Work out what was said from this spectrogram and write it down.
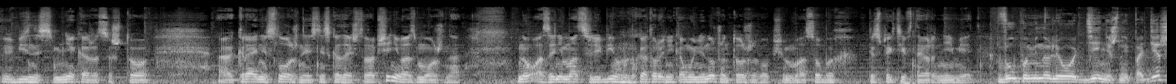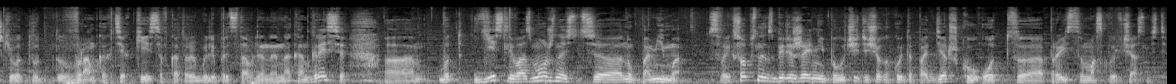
в бизнесе, мне кажется, что э, крайне сложно, если не сказать, что вообще невозможно. Ну, а заниматься любимым, который никому не нужен, тоже, в общем, особых перспектив, наверное, не имеет. Вы упомянули о денежной поддержке вот, вот в рамках тех кейсов, которые были представлены на Конгрессе. А, вот есть ли возможность, э, ну, помимо своих собственных сбережений, получить еще какую-то поддержку от э, правительства Москвы, в частности?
